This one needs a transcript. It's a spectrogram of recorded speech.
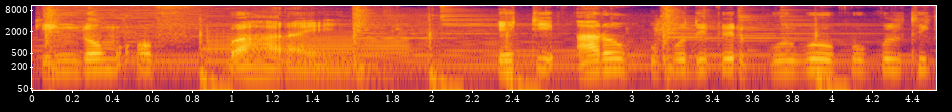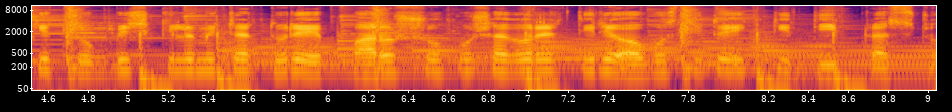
কিংডম অফ বাহরাইন। এটি আরব উপদ্বীপের পূর্ব উপকূল থেকে চব্বিশ কিলোমিটার দূরে পারস্য উপসাগরের তীরে অবস্থিত একটি দ্বীপরাষ্ট্র।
